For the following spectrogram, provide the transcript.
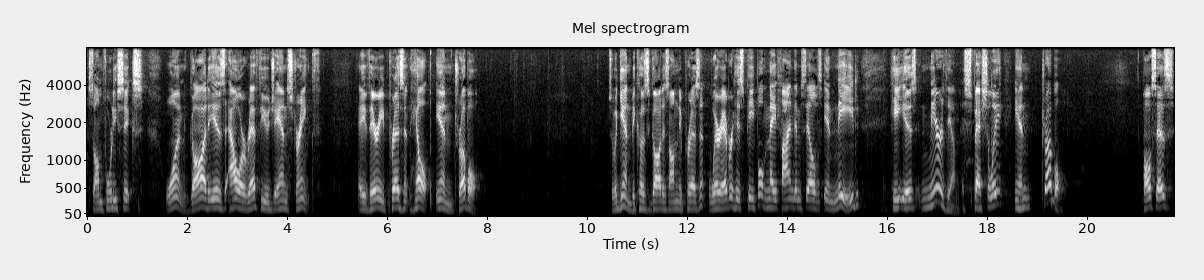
Psalm 46 1. God is our refuge and strength a very present help in trouble. So, again, because God is omnipresent, wherever His people may find themselves in need, He is near them, especially in trouble. Paul says,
